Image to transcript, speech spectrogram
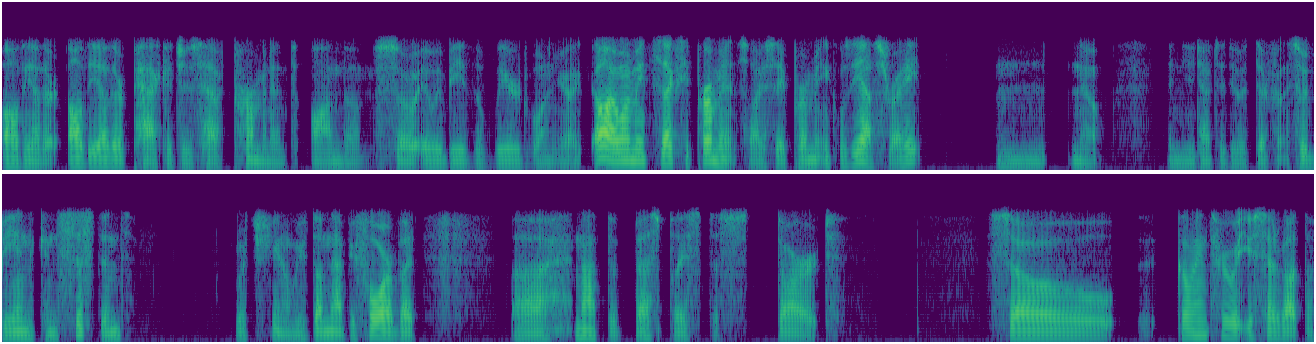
all the other, all the other packages have permanent on them. So it would be the weird one. You're like, oh, I want to make this exe permanent, so I say permanent equals yes, right? Mm, no, and you'd have to do it differently. So it'd be inconsistent, which you know we've done that before, but uh, not the best place to start. So going through what you said about the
